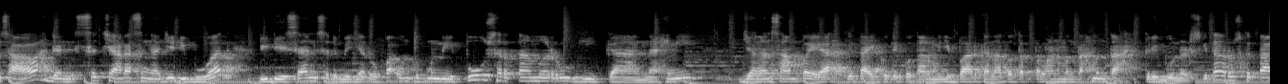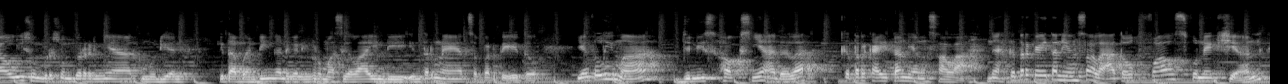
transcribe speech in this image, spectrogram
salah dan secara sengaja dibuat, didesain sedemikian rupa untuk menipu serta merugikan. Nah, ini jangan sampai ya kita ikut-ikutan menyebarkan atau tertelan mentah-mentah Tribuners. Kita harus ketahui sumber-sumbernya, kemudian kita bandingkan dengan informasi lain di internet seperti itu. Yang kelima, jenis hoaxnya adalah keterkaitan yang salah. Nah, keterkaitan yang salah atau false connection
